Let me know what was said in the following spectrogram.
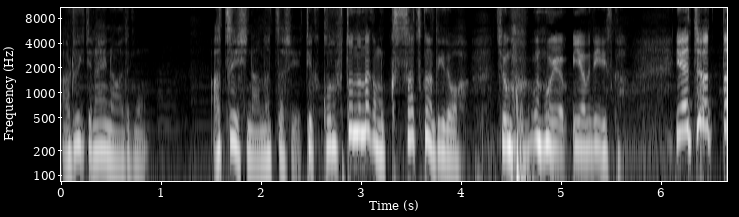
歩いてないな、でも。暑いしな、夏だし。てか、この布団の中もくっそ暑くなってきたわ。ちょ、もう、もうややめていいですか？いや、ちょっと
